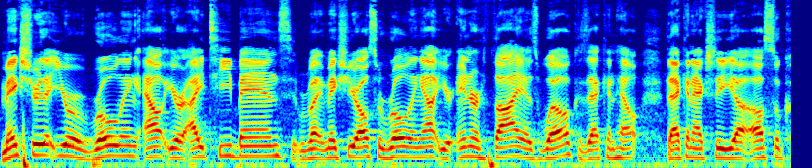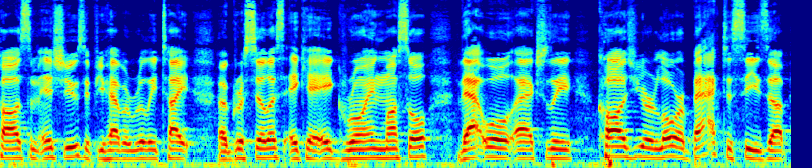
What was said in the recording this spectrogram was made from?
Make sure that you're rolling out your IT bands. Make sure you're also rolling out your inner thigh as well, because that can help. That can actually uh, also cause some issues if you have a really tight uh, gracilis, aka groin muscle. That will actually cause your lower back to seize up,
